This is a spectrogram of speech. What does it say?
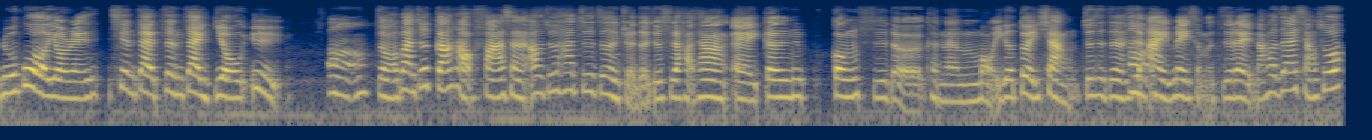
如果有人现在正在犹豫？嗯，怎么办？就刚好发生了，哦，就是他就是真的觉得就是好像哎、跟公司的可能某一个对象就是真的是嗯暧昧什么之类，然后在想说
